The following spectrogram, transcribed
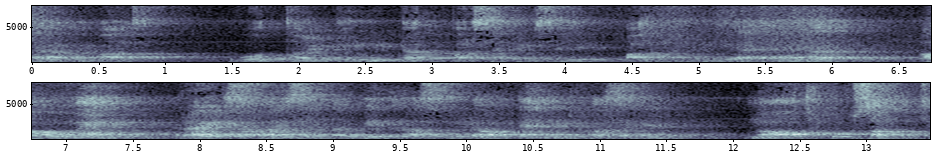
है आपके पास, वो 30 मीटर पर सेकंड से फॉल कर रही है। And a woman rides a bicycle with a speed of 10 metre per second north to south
